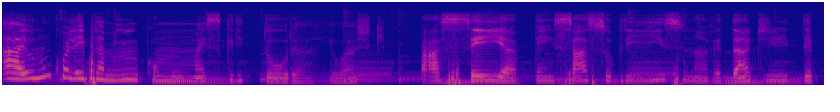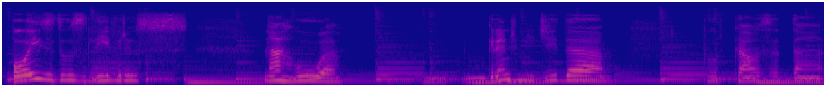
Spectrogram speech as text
Ah, eu nunca olhei para mim como uma escritora. Eu acho que passei a pensar sobre isso, na verdade, depois dos livros na rua. Em grande medida por causa da,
